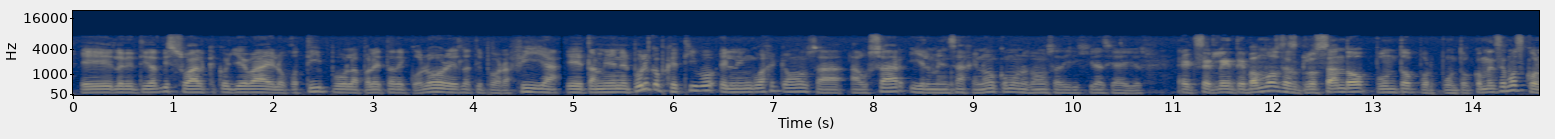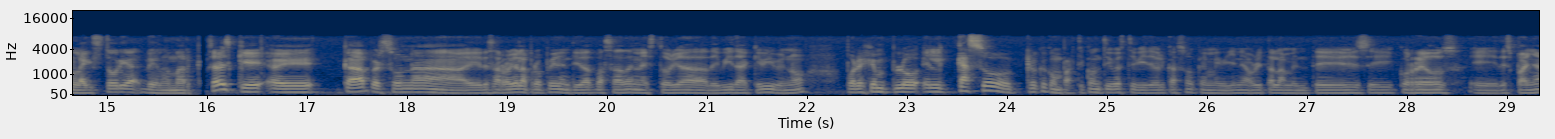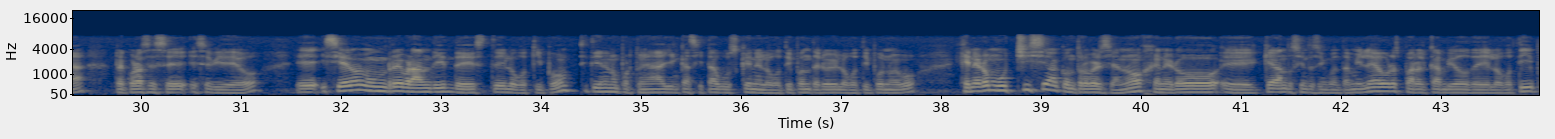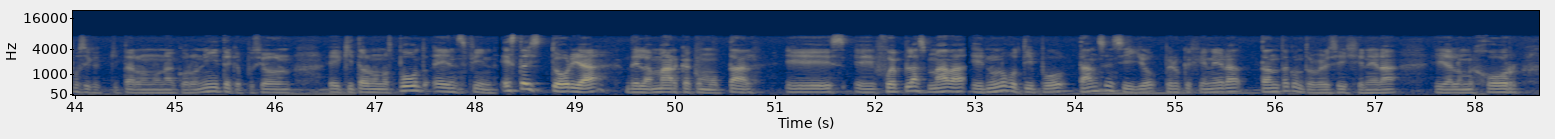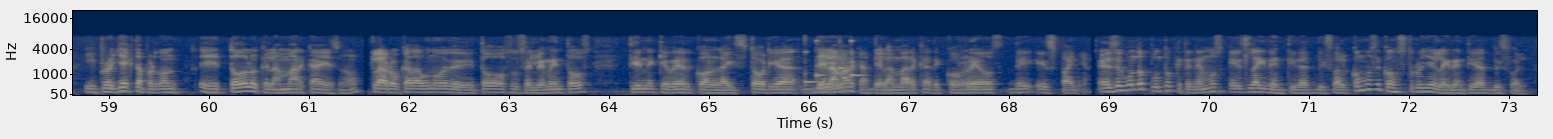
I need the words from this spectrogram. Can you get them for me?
eh, la identidad visual que conlleva el logotipo, la paleta de colores, la tipografía, eh, también el público objetivo, el lenguaje que vamos a, a usar y el mensaje, ¿no? Cómo nos vamos a dirigir hacia ellos. Excelente, vamos desglosando punto por punto. Comencemos con la historia de la marca. Sabes que eh, cada persona desarrolla la propia identidad basada en la historia de vida que vive, ¿no? Por ejemplo, el caso, creo que compartí contigo este video, el caso que me viene ahorita a la mente es eh, Correos eh, de España. ¿Recuerdas ese, ese video? Eh, hicieron un rebranding de este logotipo. Si tienen oportunidad ahí en casita, busquen el logotipo anterior y el logotipo nuevo. Generó muchísima controversia, ¿no? Generó eh, que eran 250 mil euros para el cambio de logotipos y que quitaron una coronita, que pusieron, eh, quitaron unos puntos, en fin. Esta historia de la marca como tal es, eh, fue plasmada en un logotipo tan sencillo, pero que genera tanta controversia y genera eh, a lo mejor y proyecta, perdón, eh, todo lo que la marca es, ¿no? Claro, cada uno de todos sus elementos tiene que ver con la historia De la marca. de la marca de correos de España. El segundo punto que tenemos es la identidad visual. ¿Cómo se construye la identidad visual?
